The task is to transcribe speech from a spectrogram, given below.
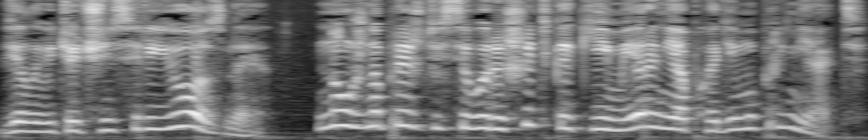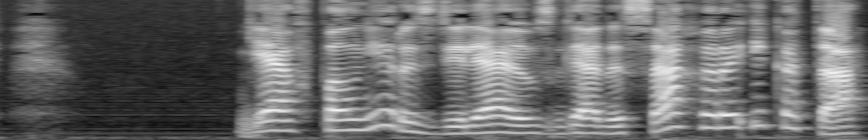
дело ведь очень серьезное. Нужно прежде всего решить, какие меры необходимо принять». «Я вполне разделяю взгляды Сахара и кота»,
